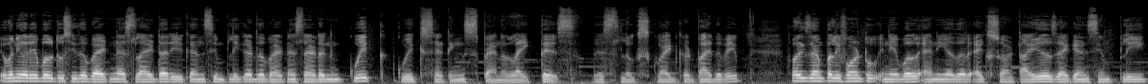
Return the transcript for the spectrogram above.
Even you are able to see the brightness slider you can simply get the brightness slider in quick quick settings panel like this. This looks quite good by the way. For example if i want to enable any other extra tiles i can simply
